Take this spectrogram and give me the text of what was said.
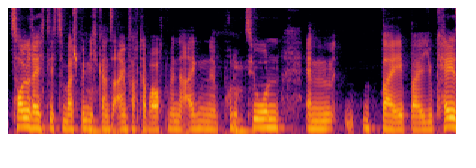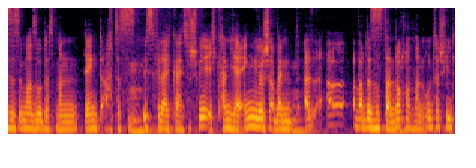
zollrechtlich zum Beispiel nicht ganz einfach, da brauchten wir eine eigene Produktion. Ähm, bei, bei UK ist es immer so, dass man denkt, ach, das mhm. ist vielleicht gar nicht so schwer, ich kann ja Englisch, aber, mhm. also, aber das ist dann doch nochmal ein Unterschied.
